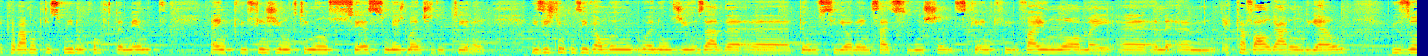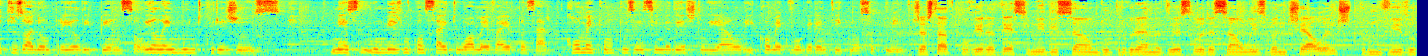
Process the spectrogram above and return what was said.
acabavam por assumir um comportamento em que fingiam que tinham sucesso mesmo antes de o terem. Existe inclusive uma, analogia usada uh, pelo CEO da Insight Solutions, que, em que vai um homem a, a, a cavalgar um leão e os outros olham para ele e pensam: ele é muito corajoso. Nesse, no mesmo conceito, o homem vai a pensar como é que eu me pus em cima deste leão e como é que vou garantir que não sou comigo. Já está a decorrer a décima edição do programa de aceleração Lisbon Challenge, promovido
